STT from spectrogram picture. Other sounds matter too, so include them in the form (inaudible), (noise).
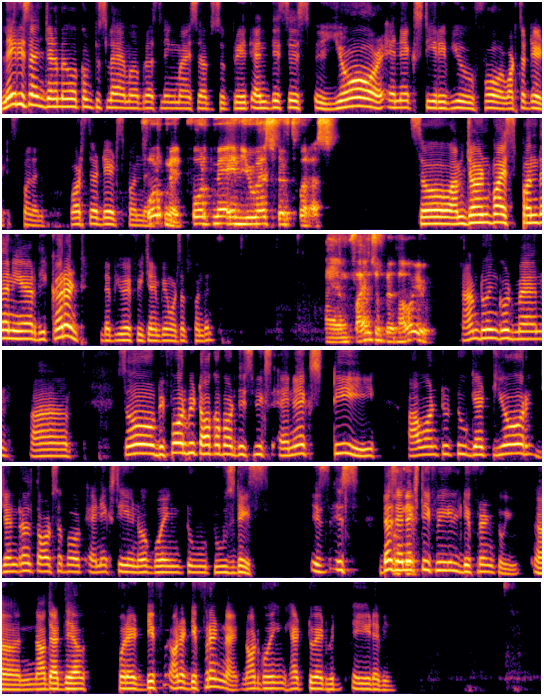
Ladies and gentlemen, welcome to Slamhub Wrestling. Myself, Suprit, and this is your NXT review for what's the date, Spandan? What's the date, Spandan? 4th May. 4th May in US, 5th for us. So I'm joined by Spandan here, the current WFE champion. What's up, Spandan? I am fine, Suprit. How are you? I'm doing good, man. Uh, so before we talk about this week's NXT, I wanted to get your general thoughts about NXT, you know, going to Tuesdays. Is is does okay. NXT feel different to you uh, now that they are for a diff on a different night, not going head to head with AEW?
